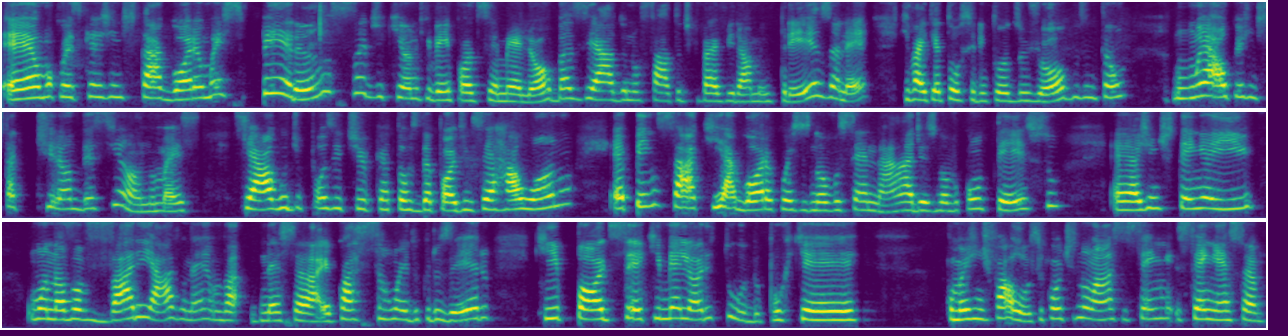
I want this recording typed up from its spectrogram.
é uma coisa que a gente está agora, é uma esperança de que ano que vem pode ser melhor, baseado no fato de que vai virar uma empresa, né? Que vai ter torcida em todos os jogos. Então, não é algo que a gente está tirando desse ano, mas se é algo de positivo que a torcida pode encerrar o ano, é pensar que agora, com esses novos cenários, novo contexto, é, a gente tem aí uma nova variável, né? Nessa equação aí do Cruzeiro, que pode ser que melhore tudo, porque, como a gente falou, se continuasse sem, sem essa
